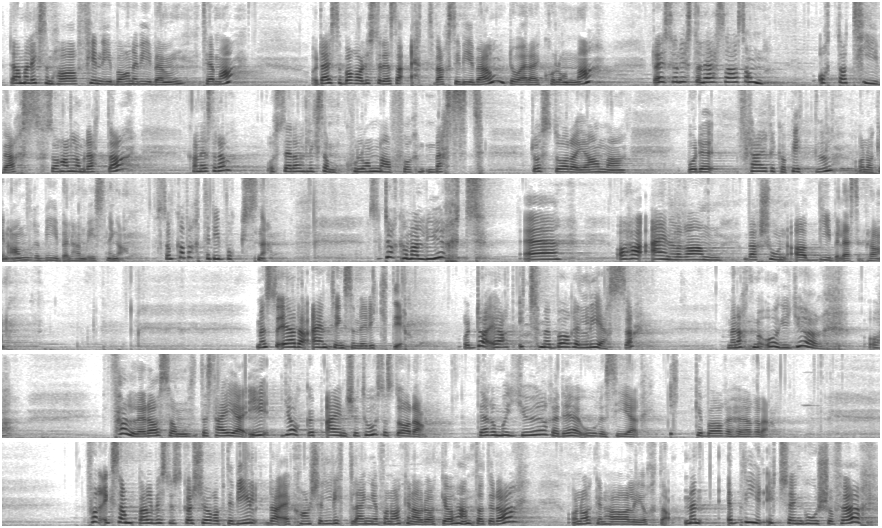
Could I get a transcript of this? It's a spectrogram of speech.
Der man liksom har 'Finn i barnebibelen'-tema. Og de som bare har lyst til å lese ett vers i Bibelen, da er det ei kolonne. De som har lyst til å lese sånn åtte-ti vers som handler om dette, kan lese det. Og så er det liksom kolonner for mest. Da står det gjerne både flere kapittel og noen andre bibelhenvisninger, som kan være til de voksne. Så det kan være lurt eh, å ha en eller annen versjon av bibelleseplanen. Men så er det én ting som er viktig, og det er at ikke vi bare leser, men at vi òg gjør og følger det som det sier. I Jakob 1,22 så står det dere må gjøre det ordet sier, ikke bare høre det. For eksempel, hvis du skal kjøre opp til bil, det er kanskje litt lenge for noen av dere å vente til det, og noen har aldri gjort det. Men jeg blir ikke en god sjåfør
